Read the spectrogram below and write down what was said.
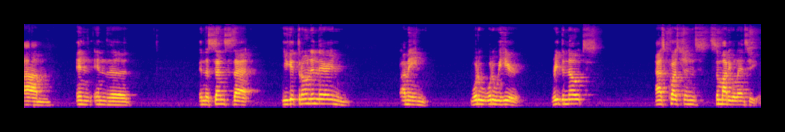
Um, in in the in the sense that you get thrown in there and I mean, what do what do we hear? Read the notes, ask questions, somebody will answer you.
